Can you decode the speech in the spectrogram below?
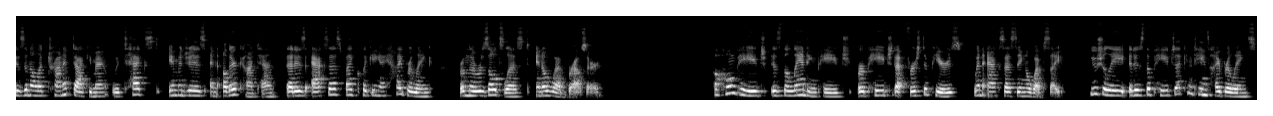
is an electronic document with text, images, and other content that is accessed by clicking a hyperlink from the results list in a web browser. A home page is the landing page or page that first appears when accessing a website. Usually, it is the page that contains hyperlinks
